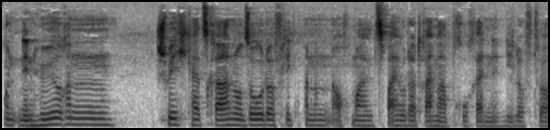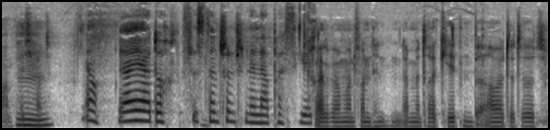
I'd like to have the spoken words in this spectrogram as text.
und in den höheren Schwierigkeitsgraden und so, da fliegt man dann auch mal zwei oder dreimal pro Rennen in die Luft, wenn man Pech hat. ja, ja, ja, doch, es ist dann schon schneller passiert. Gerade wenn man von hinten dann mit Raketen bearbeitet wird.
